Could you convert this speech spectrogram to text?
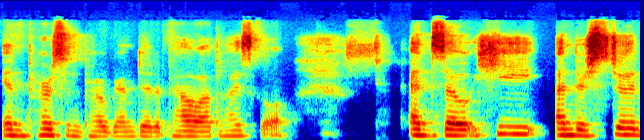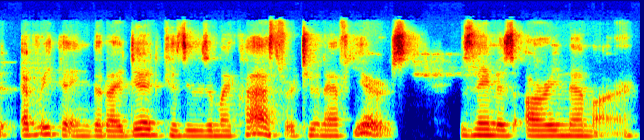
in person program did at Palo Alto High School. And so he understood everything that I did because he was in my class for two and a half years. His name is Ari Memar.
